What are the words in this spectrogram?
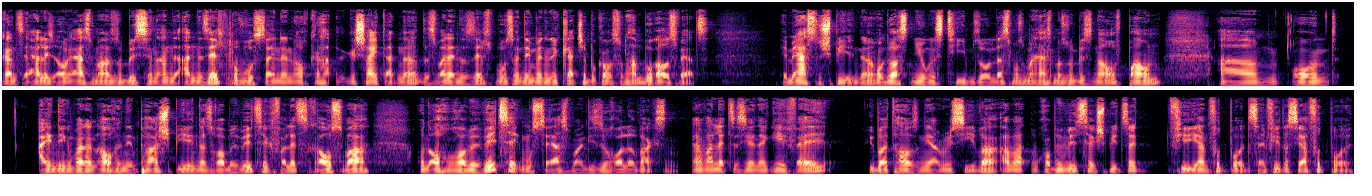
ganz ehrlich auch erstmal so ein bisschen an, an Selbstbewusstsein dann auch gescheitert, ne? Das war dann das Selbstbewusstsein, wenn du eine Klatsche bekommst von Hamburg auswärts im ersten Spiel, ne? Und du hast ein junges Team. So, und das muss man erstmal so ein bisschen aufbauen. Ähm, und ein Ding war dann auch in den paar Spielen, dass Robin Wilczek verletzt raus war. Und auch Robin Wilczek musste erstmal in diese Rolle wachsen. Er war letztes Jahr in der GFL, über 1000 Jahre Receiver, aber Robin Wilczek spielt seit vier Jahren Football. Das ist sein viertes Jahr Football.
